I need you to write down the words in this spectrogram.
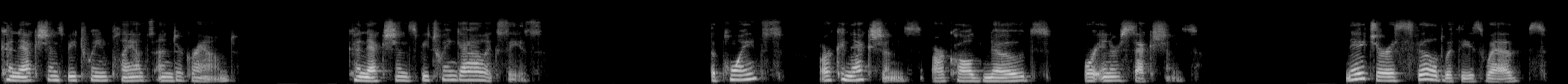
connections between plants underground, connections between galaxies. The points or connections are called nodes or intersections. Nature is filled with these webs,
